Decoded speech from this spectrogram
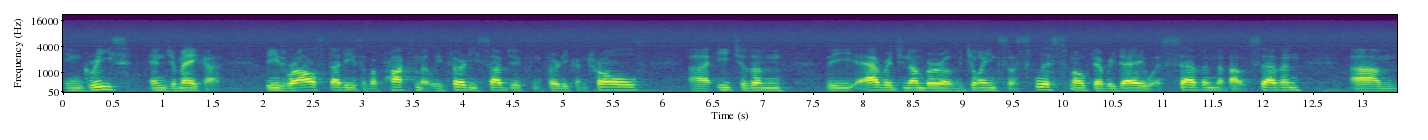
in Greece, and Jamaica. These were all studies of approximately 30 subjects and 30 controls. Uh, each of them, the average number of joints of spliff smoked every day was seven, about seven. Um,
